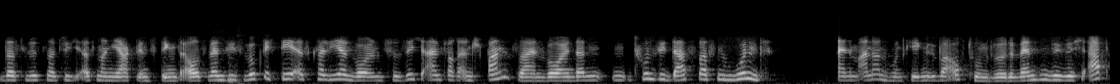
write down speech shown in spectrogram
das löst natürlich erstmal einen Jagdinstinkt aus. Wenn Sie es wirklich deeskalieren wollen, für sich einfach entspannt sein wollen, dann tun Sie das, was ein Hund einem anderen Hund gegenüber auch tun würde. Wenden Sie sich ab,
